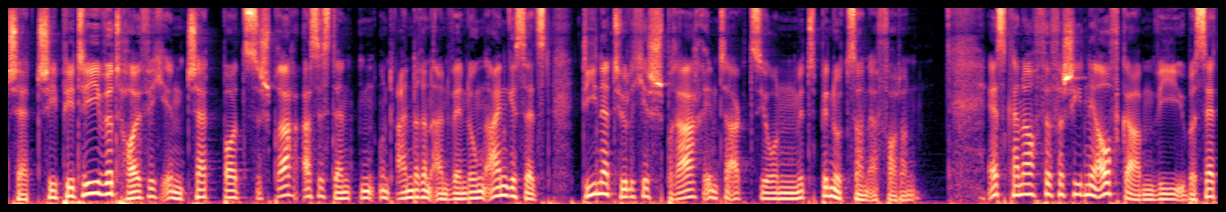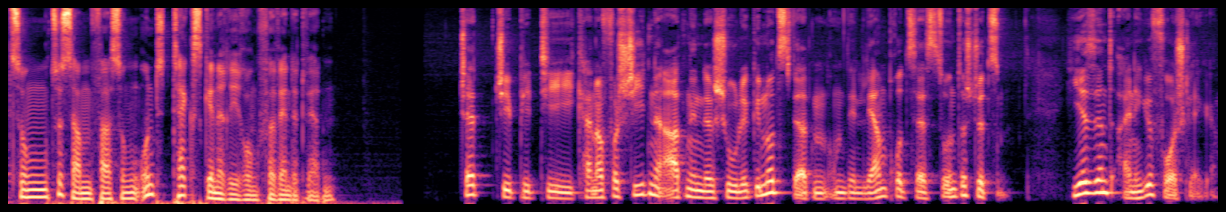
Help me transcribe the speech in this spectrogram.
ChatGPT wird häufig in Chatbots, Sprachassistenten und anderen Anwendungen eingesetzt, die natürliche Sprachinteraktionen mit Benutzern erfordern. Es kann auch für verschiedene Aufgaben wie Übersetzung, Zusammenfassung und Textgenerierung verwendet werden. ChatGPT kann auf verschiedene Arten in der Schule genutzt werden, um den Lernprozess zu unterstützen. Hier sind einige Vorschläge.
